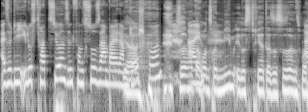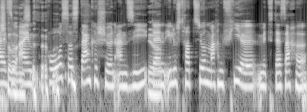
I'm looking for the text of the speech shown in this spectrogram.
Also die Illustrationen sind von Susan Baydam ja. Joshkun. Susan hat ein, auch unseren Meme illustriert, also Susans Also ein großes Dankeschön an Sie, ja. denn Illustrationen machen viel mit der Sache.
